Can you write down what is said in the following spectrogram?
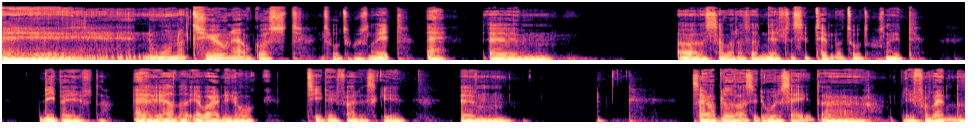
øh, nogen 20. august 2001. Ja. Øhm, og så var der så den 11. september 2001, lige bagefter. Ja. Øh, jeg, havde været, jeg var i New York 10 dage før det skete. Øhm, så jeg oplevede også et USA, der blev forvandlet.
